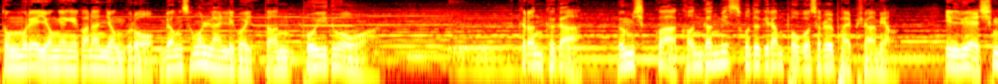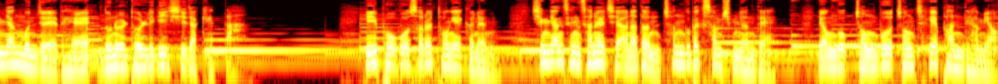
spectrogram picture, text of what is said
동물의 영양에 관한 연구로 명성을 날리고 있던 보이드 오어 그런 그가 음식과 건강 및 소득이란 보고서를 발표하며 인류의 식량 문제에 대해 눈을 돌리기 시작했다. 이 보고서를 통해 그는 식량 생산을 제한하던 1930년대 영국 정부 정책에 반대하며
